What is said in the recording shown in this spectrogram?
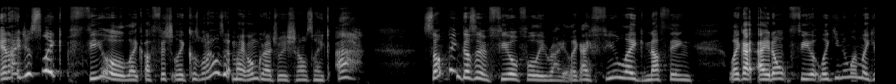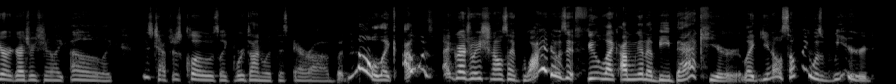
And I just like feel like official like cuz when I was at my own graduation, I was like, "Ah, something doesn't feel fully right. Like I feel like nothing, like I, I don't feel like you know when like you're at graduation, you're like, oh, like this chapter's closed, like we're done with this era. But no, like I was at graduation, I was like, why does it feel like I'm gonna be back here? Like, you know, something was weird.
